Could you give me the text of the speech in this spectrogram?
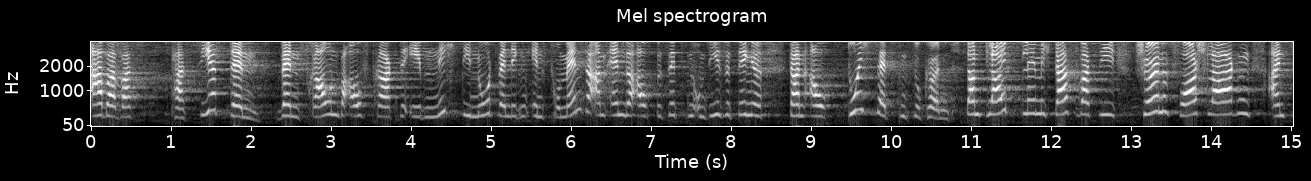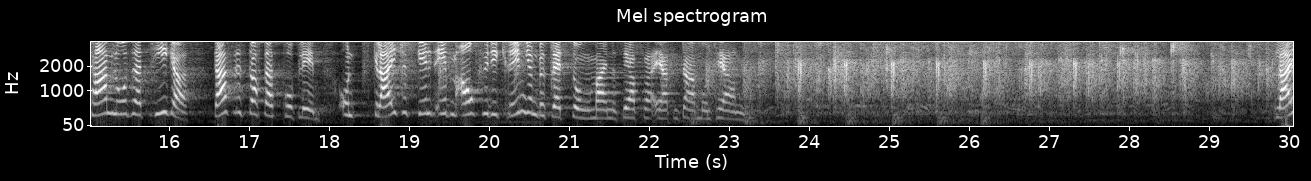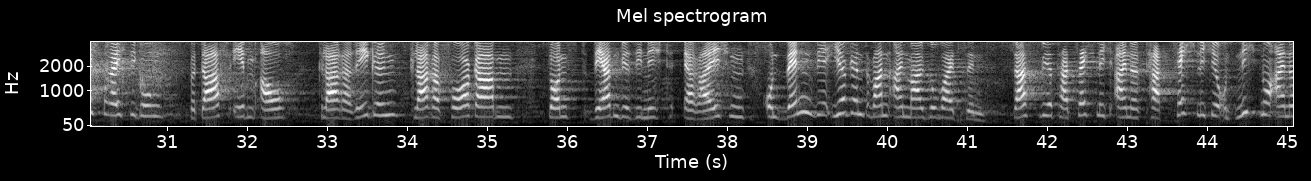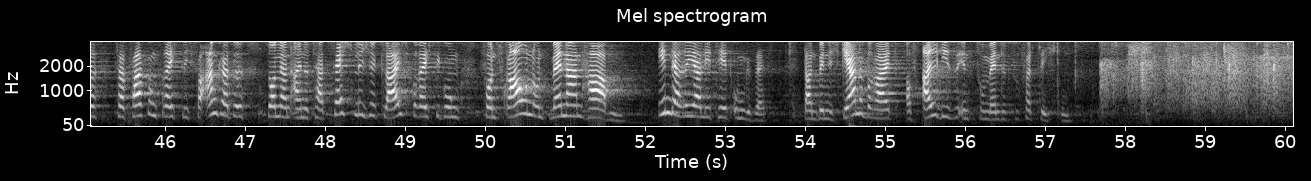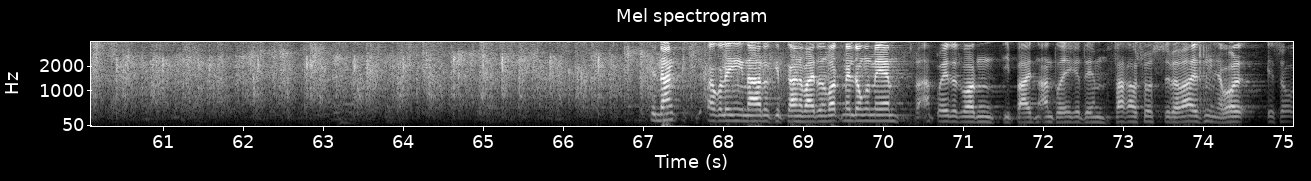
Aber was passiert denn, wenn Frauenbeauftragte eben nicht die notwendigen Instrumente am Ende auch besitzen, um diese Dinge dann auch durchsetzen zu können? Dann bleibt nämlich das, was Sie Schönes vorschlagen, ein zahnloser Tiger. Das ist doch das Problem. Und Gleiches gilt eben auch für die Gremienbesetzung, meine sehr verehrten Damen und Herren. Gleichberechtigung bedarf eben auch klarer Regeln, klarer Vorgaben, sonst werden wir sie nicht erreichen. Und wenn wir irgendwann einmal so weit sind, dass wir tatsächlich eine tatsächliche und nicht nur eine verfassungsrechtlich verankerte, sondern eine tatsächliche Gleichberechtigung von Frauen und Männern haben, in der Realität umgesetzt, dann bin ich gerne bereit, auf all diese Instrumente zu verzichten. Vielen Dank, Frau Kollegin Gnadl. Es gibt keine weiteren Wortmeldungen mehr. Es ist verabredet worden, die beiden Anträge dem Fachausschuss zu überweisen. Jawohl, ist so.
